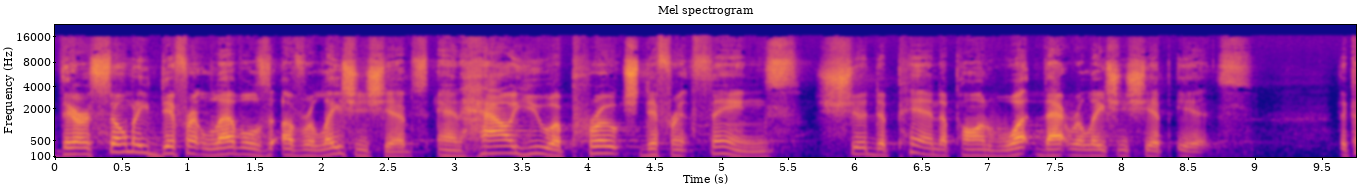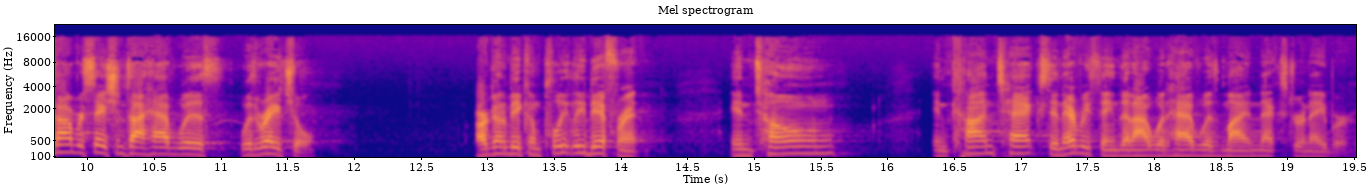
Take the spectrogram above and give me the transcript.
there are so many different levels of relationships, and how you approach different things should depend upon what that relationship is. The conversations I have with, with Rachel are going to be completely different in tone, in context, in everything than I would have with my next door neighbor.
